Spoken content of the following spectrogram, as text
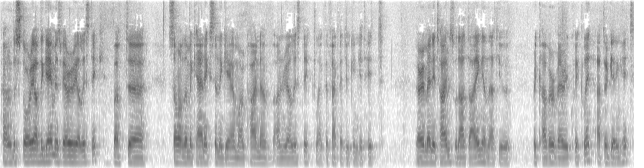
kind of the story of the game is very realistic, but uh, some of the mechanics in the game are kind of unrealistic, like the fact that you can get hit very many times without dying and that you recover very quickly after getting hit.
